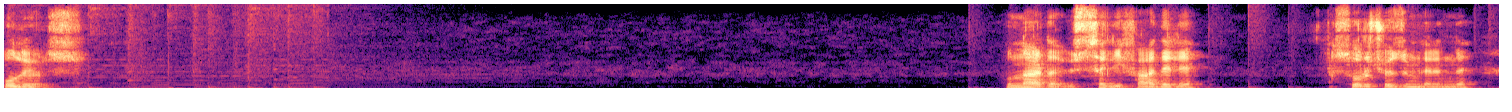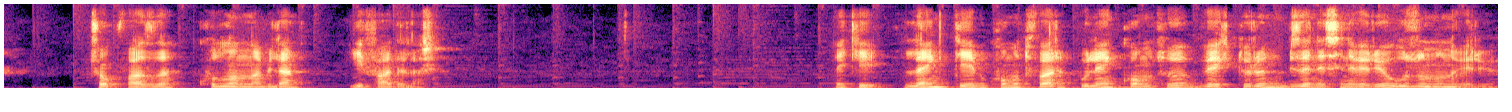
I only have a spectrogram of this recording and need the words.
oluyoruz. Bunlar da üstsel ifadeli soru çözümlerinde çok fazla kullanılabilen ifadeler. Peki length diye bir komut var. Bu length komutu vektörün bize nesini veriyor? Uzunluğunu veriyor.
